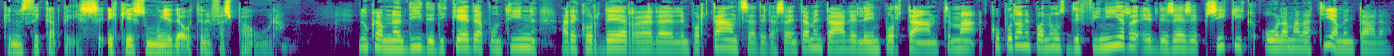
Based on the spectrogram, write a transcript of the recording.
che non si capisce e che su molte volte ne fa paura. Dunque una D dedicata appunto a ricordare l'importanza della sanità mentale, è importante, ma come possiamo definire il disagio psichico o la malattia mentale?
